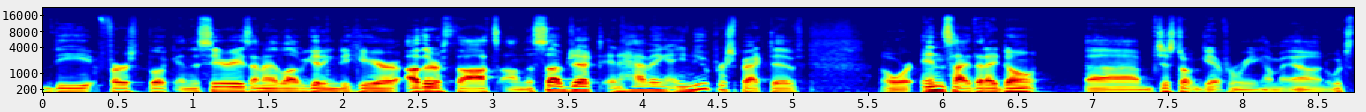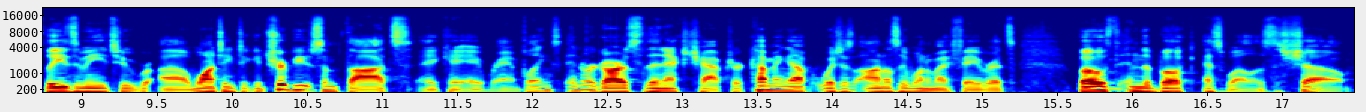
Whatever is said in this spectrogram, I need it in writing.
the first book in the series, and I love getting to hear other thoughts on the subject and having a new perspective or insight that I don't um, just don't get from reading on my own, which leads me to uh, wanting to contribute some thoughts, aka ramblings, in regards to the next chapter coming up, which is honestly one of my favorites, both in the book as well as the show.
